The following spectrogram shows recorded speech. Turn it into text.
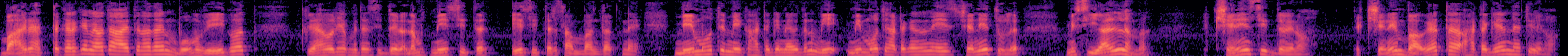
බාහිර ඇත්ත කරගෙන නැවත ආයතන හදාගෙන බොහොම වේගවත් ක්‍රියාවලියක් මෙතන සිද්ධ වෙනවා. නමුත් මේ සිත ඒ සිතට සම්බන්ධයක් නැහැ. මේ මොහොතේ මේක හටගෙන නැවතුන මේ මේ මොහොතේ හටගෙන මේ ක්ෂණය තුල මේ සියල්ලම ක්ෂණයෙන් සිද්ධ වෙනවා. ඒ ක්ෂණයෙන් භවයත් හටගෙන නැති වෙනවා.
